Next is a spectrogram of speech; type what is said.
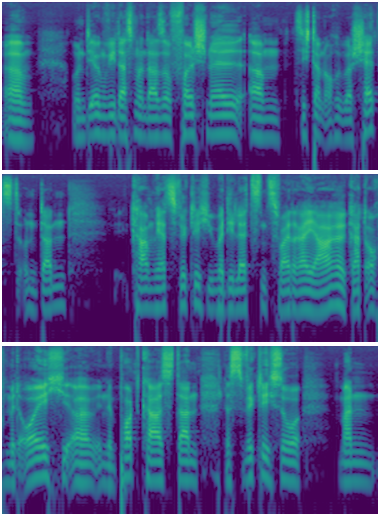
Ähm, und irgendwie, dass man da so voll schnell ähm, sich dann auch überschätzt und dann kam jetzt wirklich über die letzten zwei, drei Jahre, gerade auch mit euch äh, in dem Podcast dann, dass wirklich so man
